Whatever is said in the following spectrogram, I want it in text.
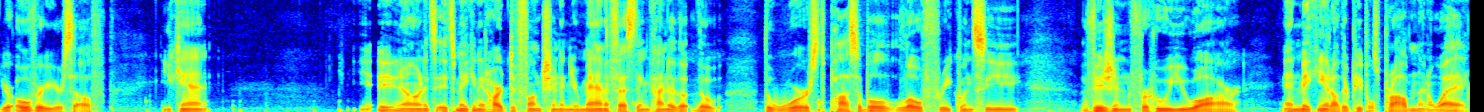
You're over yourself. You can't, you know, and it's it's making it hard to function, and you're manifesting kind of the the, the worst possible low frequency vision for who you are, and making it other people's problem in a way.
